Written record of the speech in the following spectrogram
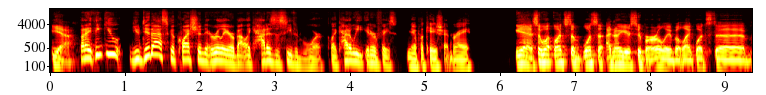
Yeah. But I think you you did ask a question earlier about like how does this even work? Like how do we interface the application, right? Yeah. So what, what's the what's the, I know you're super early, but like what's the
